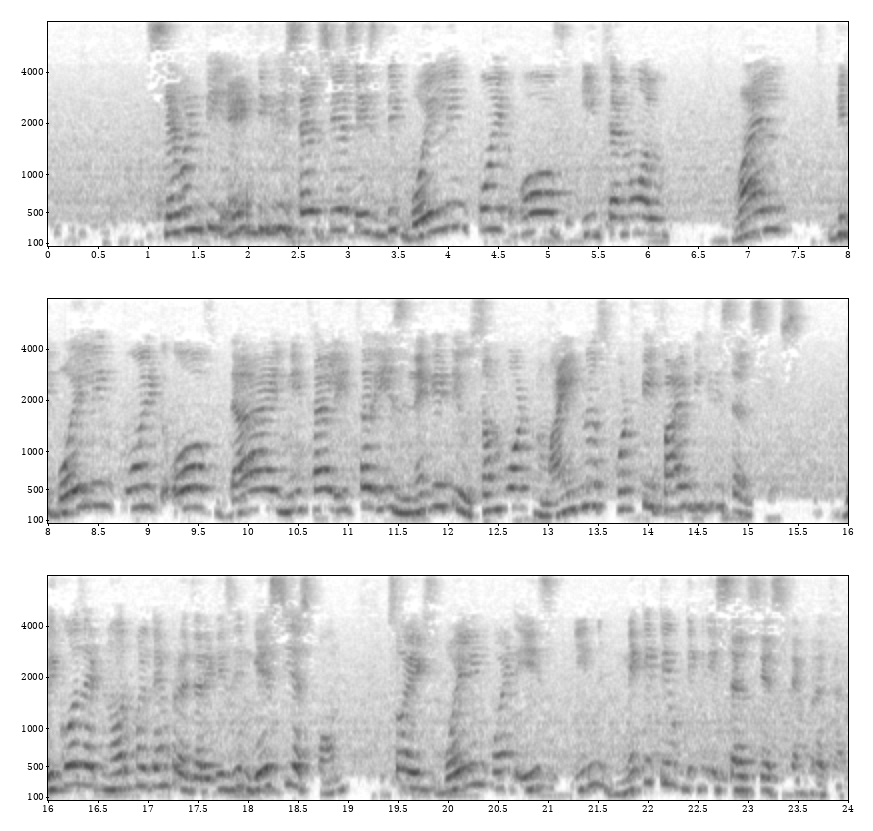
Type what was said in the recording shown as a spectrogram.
78 degrees Celsius is the boiling point of ethanol while the boiling point of dimethyl ether is negative somewhat minus 45 degrees Celsius. Because at normal temperature it is in gaseous form so its boiling point is in negative degrees Celsius temperature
